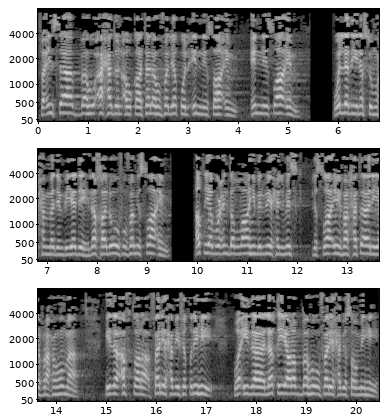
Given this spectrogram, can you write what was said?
فإن سابه أحد أو قاتله فليقل إني صائم إني صائم. والذي نفس محمد بيده لخلوف فم الصائم. أطيب عند الله من ريح المسك للصائم فرحتان يفرحهما. إذا أفطر فرح بفطره وإذا لقي ربه فرح بصومه.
